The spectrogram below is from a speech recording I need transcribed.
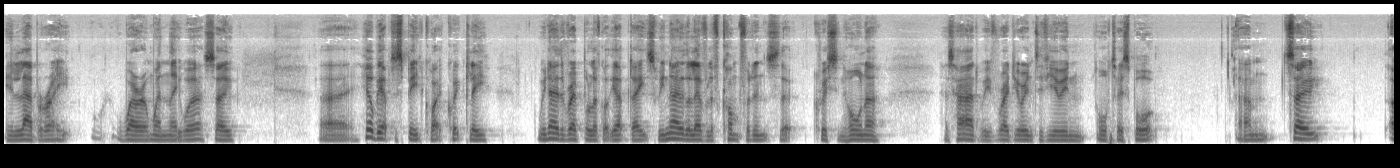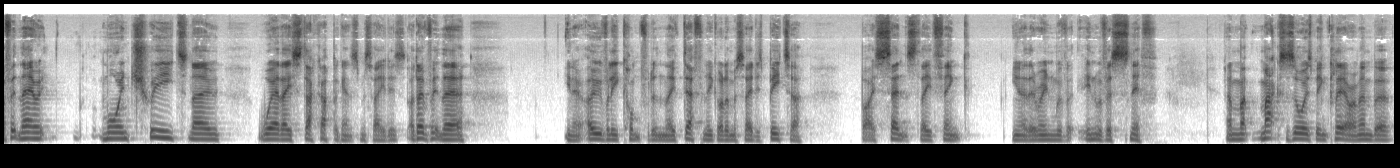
elaborate where and when they were. So uh, he'll be up to speed quite quickly. We know the Red Bull have got the updates. We know the level of confidence that Christian Horner has had. We've read your interview in Autosport. Um, so I think they're more intrigued to know where they stack up against Mercedes. I don't think they're, you know, overly confident. They've definitely got a Mercedes beta, but I sense they think, you know, they're in with in with a sniff. And Max has always been clear. I remember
